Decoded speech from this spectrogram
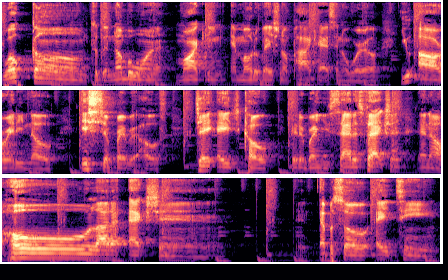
Welcome to the number one marketing and motivational podcast in the world. You already know it's your favorite host, JH Co, here to bring you satisfaction and a whole lot of action. In episode 18,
